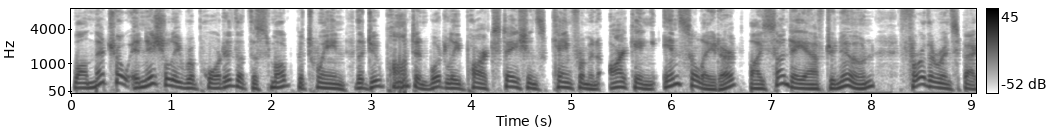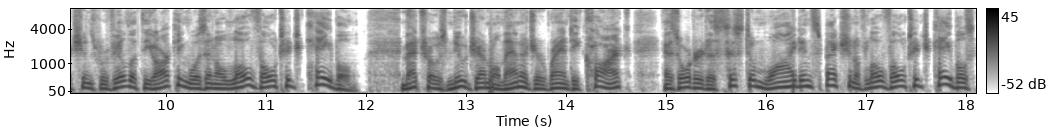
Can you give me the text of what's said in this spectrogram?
While Metro initially reported that the smoke between the Dupont and Woodley Park stations came from an arcing insulator, by Sunday afternoon, further inspections revealed that the arcing was in a low voltage cable. Metro's new general manager, Randy Clark, has ordered a system wide inspection of low voltage cables,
